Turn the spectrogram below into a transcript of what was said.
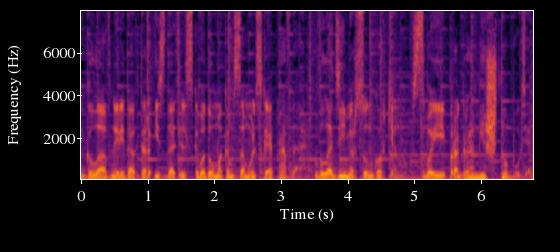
Главный редактор издательского дома «Комсомольская правда» Владимир Сунгоркин в своей программе «Что будет?»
